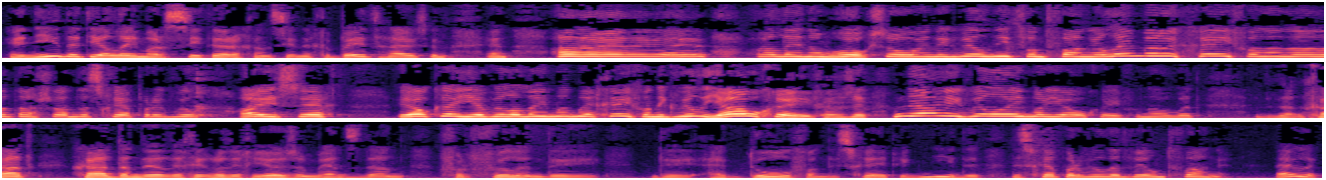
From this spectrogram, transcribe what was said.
En niet dat hij alleen maar zit ergens in een gebedshuis en, en alleen omhoog zo en ik wil niets ontvangen, alleen maar geven aan, aan, de schepper. Ik wil, hij zegt, ja oké, je wil alleen maar mij geven, ik wil jou geven. Zegt, nee, ik wil alleen maar jou geven. Nou, wat, gaat, gaat dan de religieuze mens dan vervullen de, het doel van de schepping? Niet, de, schepper wil dat wij ontvangen. Eigenlijk.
